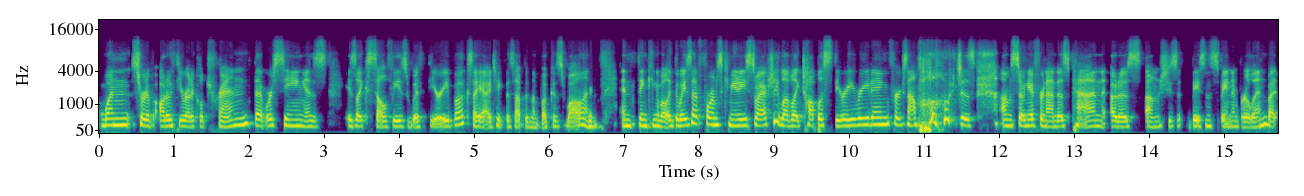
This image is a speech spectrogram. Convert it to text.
one sort of auto theoretical trend that we're seeing is is like selfies with theory books. I, I take this up in the book as well, and and thinking about like the ways that forms communities. So I actually love like topless theory reading, for example, which is um, Sonia Fernandez Pan out of um, she's based in Spain and Berlin, but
